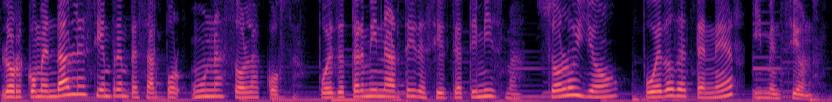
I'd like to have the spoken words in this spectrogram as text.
Lo recomendable es siempre empezar por una sola cosa. Puedes determinarte y decirte a ti misma, solo yo puedo detener y mencionas.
